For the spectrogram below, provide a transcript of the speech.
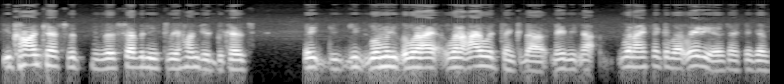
you contest with the 7300 because it, you, when we when I when I would think about maybe not when I think about radios I think of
